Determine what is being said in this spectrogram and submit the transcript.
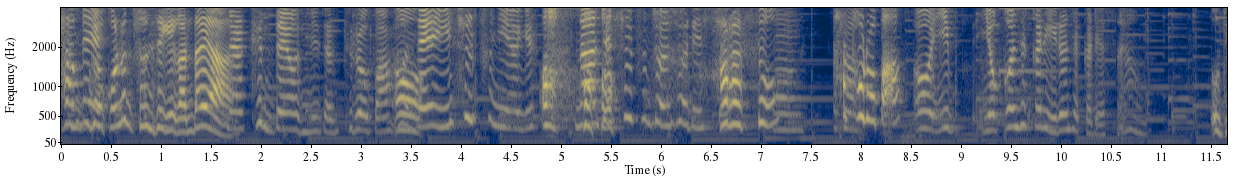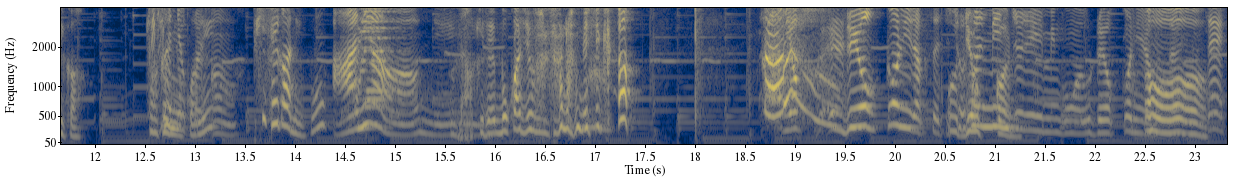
한국 근데- 여권은 전 세계 간다야. 나 근데 언니 좀 들어봐. 어. 내 이 슬픈 이야기. 나한테 슬픈 전설이 있어. 알았어. 어, 다 털어봐. 어, 이 여권 색깔이 이런 색깔이었어요. 어디가? 조선 북한 여권이? 어. 아니고? 아니야 언니. 나 그래 못 가져본 사람이니까. 여, 여권이라고 써있지. 어, 조선민주주의인민공화국 여권이라고 어, 어. 써있는데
